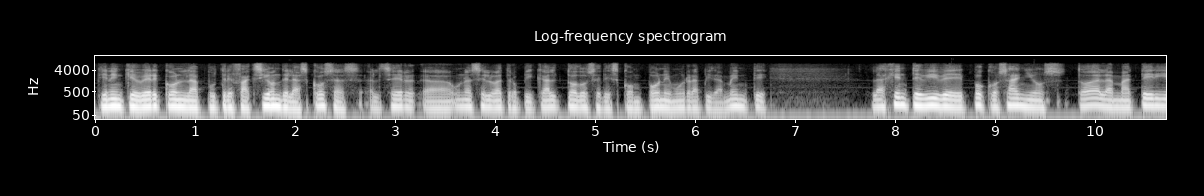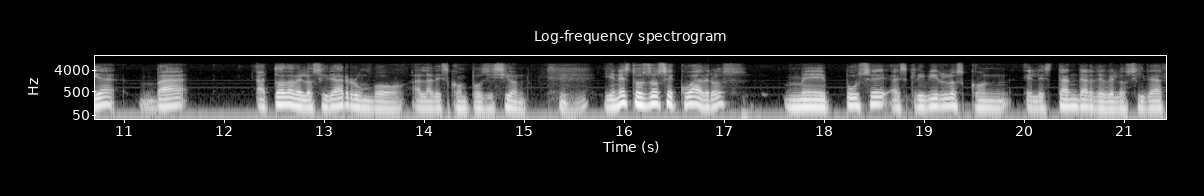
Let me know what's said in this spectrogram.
tienen que ver con la putrefacción de las cosas. Al ser ah, una selva tropical todo se descompone muy rápidamente, la gente vive pocos años, toda la materia va a toda velocidad rumbo a la descomposición. Y en estos 12 cuadros me puse a escribirlos con el estándar de velocidad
